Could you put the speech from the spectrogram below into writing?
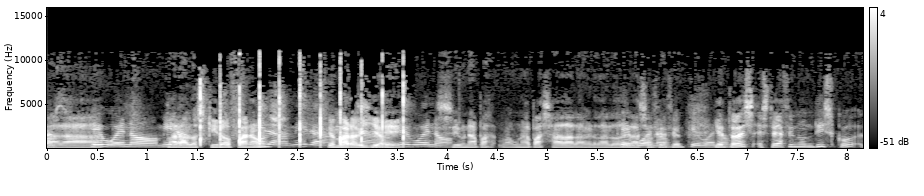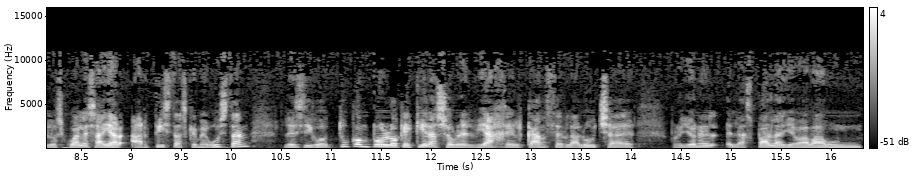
Ostras, para, qué bueno, mira. para los quirófanos Mira, mira, Qué maravilla. Sí, qué bueno. sí, una, una pasada, la verdad, lo Qué de la bueno, asociación. bueno. Y entonces estoy haciendo un disco, en los cuales hay ar- artistas que me gustan. Les digo, tú compón lo que quieras sobre el viaje, el cáncer, la lucha. eh". Pero yo en, el- en la espalda llevaba un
